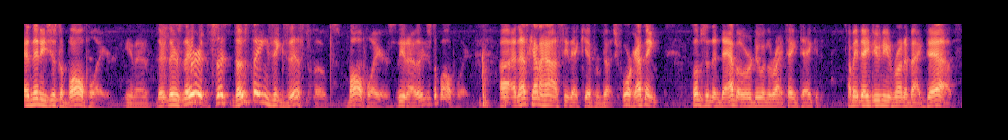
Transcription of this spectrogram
and then he's just a ball player. You know, there, there's there such those things exist, folks. Ball players. You know, they're just a ball player, uh, and that's kind of how I see that kid from Dutch Fork. I think Clemson and Dabo are doing the right thing taking. I mean, they do need running back depth,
